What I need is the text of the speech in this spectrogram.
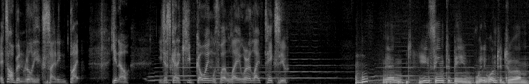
it's all been really exciting, but you know, you just gotta keep going with what life where life takes you. and you seem to be really wanted to um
